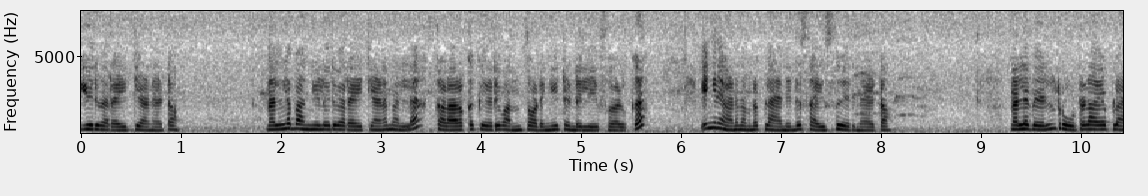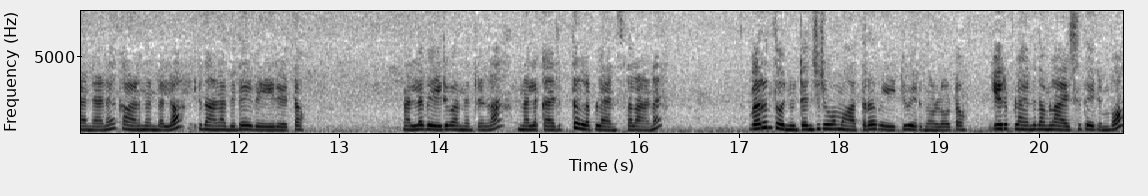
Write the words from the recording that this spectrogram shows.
ഈ ഒരു വെറൈറ്റിയാണ് കേട്ടോ നല്ല ഭംഗിയുള്ളൊരു വെറൈറ്റിയാണ് നല്ല കളറൊക്കെ കയറി വന്ന് തുടങ്ങിയിട്ടുണ്ട് ലീഫുകൾക്ക് ഇങ്ങനെയാണ് നമ്മുടെ പ്ലാന്റിന്റെ സൈസ് വരുന്നത് കേട്ടോ നല്ല വെൽ റൂട്ടഡ് ആയ പ്ലാന്റാണ് കാണുന്നുണ്ടല്ലോ. ഇതാണ് അതിന്റെ വേര് കേട്ടോ നല്ല വേര് വന്നിട്ടുള്ള നല്ല കരുത്തുള്ള പ്ലാന്റ്സുകളാണ് വെറും തൊണ്ണൂറ്റഞ്ച് രൂപ മാത്രമേ റേറ്റ് വരുന്നുള്ളൂ കേട്ടോ ഈ ഒരു പ്ലാന്റ് നമ്മൾ അയച്ചു തരുമ്പോൾ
